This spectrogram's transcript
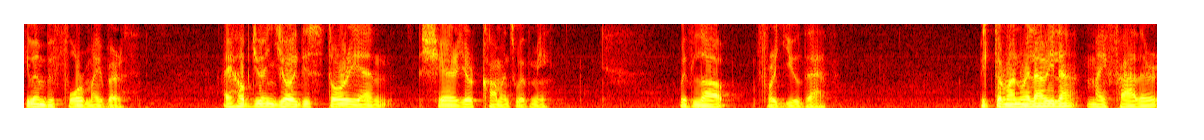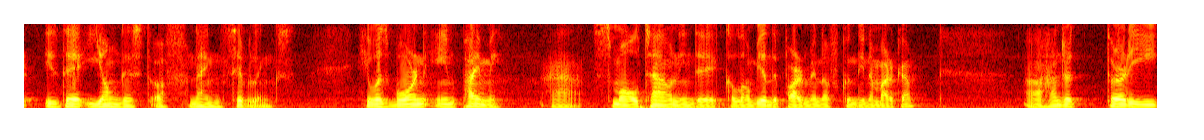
even before my birth. I hope you enjoy this story and share your comments with me. With love for you, Dad. Victor Manuel Avila, my father, is the youngest of nine siblings. He was born in Paime, a small town in the Colombian department of Cundinamarca, 130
